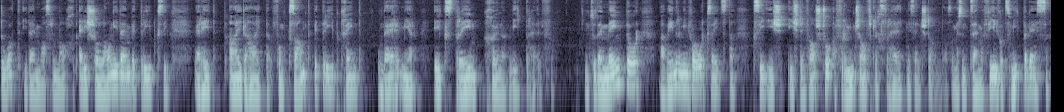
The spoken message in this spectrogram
tut, in dem, was er macht. Er war schon lange in diesem Betrieb. Er hat die Eigenheiten vom Gesamtbetrieb kennt und er hat mir extrem können weiterhelfen. Und zu dem Mentor auch wenn er mein Vorgesetzter war, ist dann fast schon ein freundschaftliches Verhältnis entstanden. Also wir sind zusammen viel zu Mittagessen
